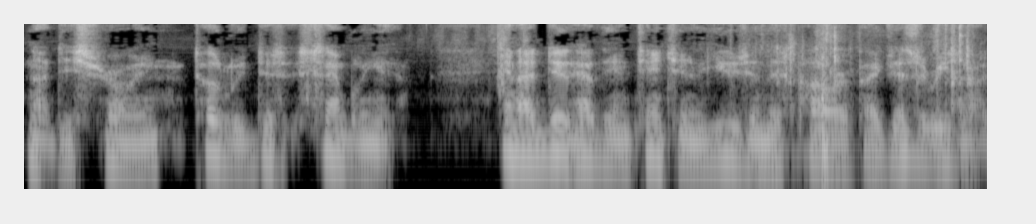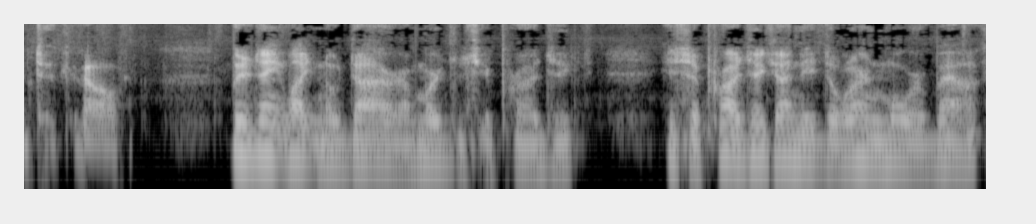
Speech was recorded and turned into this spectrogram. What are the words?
not destroying, totally disassembling it. And I do have the intention of using this power pack. That's the reason I took it off. But it ain't like no dire emergency project. It's a project I need to learn more about.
